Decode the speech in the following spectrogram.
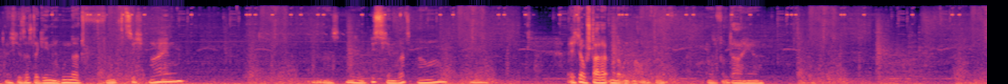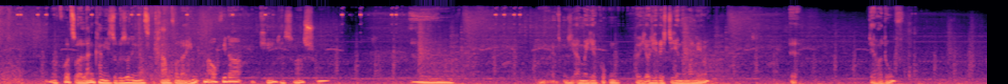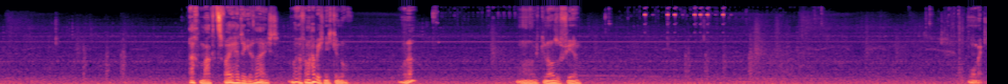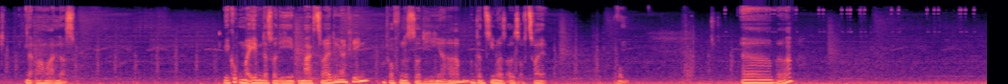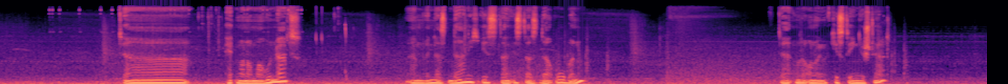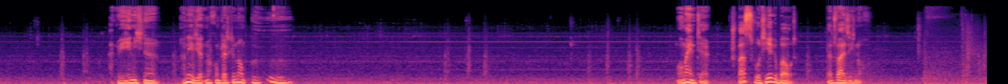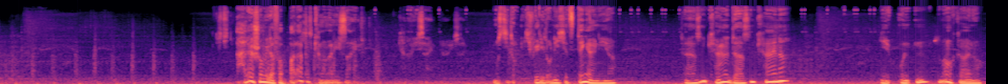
Ehrlich gesagt, da gehen 150 rein. Das ist ein bisschen was, aber... Ich glaube, Stahl hat man da unten auch noch genug. Also von daher... Mal kurz oder lang kann ich sowieso den ganzen Kram von da hinten auch wieder. Okay, das war's schon. Ähm muss ich einmal hier gucken, dass ich auch die richtige Nummer nehme. Äh, der war doof. Ach, Mark 2 hätte gereicht. Aber davon habe ich nicht genug. Oder? Ja, habe ich genauso viel. Moment. Das machen wir anders. Wir gucken mal eben, dass wir die Mark II Dinger kriegen und hoffen, dass wir die hier haben. Und dann ziehen wir das alles auf zwei rum. Äh, da hätten wir nochmal 100. Ähm, wenn das da nicht ist, dann ist das da oben. Da hatten wir da auch noch eine Kiste hingestellt. Hatten wir hier nicht eine... Ach nee, die hat noch komplett genommen. Uh, uh. Moment, der Spaß wurde hier gebaut. Das weiß ich noch. Alle schon wieder verballert? Das kann doch gar nicht sein. Kann doch nicht sein, kann doch nicht sein. Muss die doch, ich will die doch nicht jetzt dengeln hier. Da sind keine, da sind keine. Hier unten sind auch keine.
